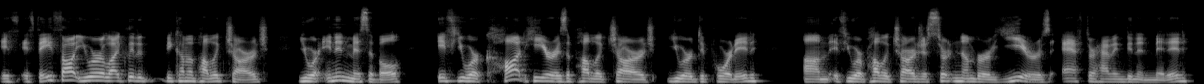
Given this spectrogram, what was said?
If, if they thought you were likely to become a public charge, you were inadmissible. If you were caught here as a public charge, you were deported. Um, if you were public charge a certain number of years after having been admitted.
